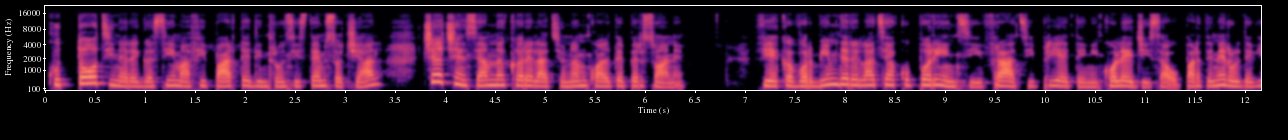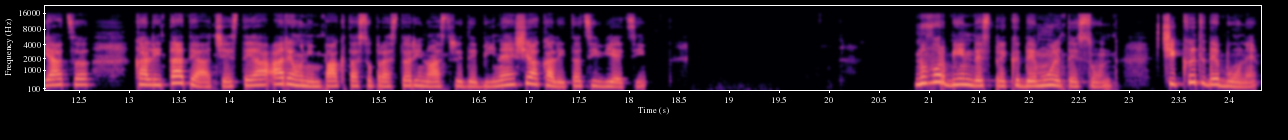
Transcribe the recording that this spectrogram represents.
cu toții ne regăsim a fi parte dintr-un sistem social, ceea ce înseamnă că relaționăm cu alte persoane. Fie că vorbim de relația cu părinții, frații, prietenii, colegii sau partenerul de viață, calitatea acesteia are un impact asupra stării noastre de bine și a calității vieții. Nu vorbim despre cât de multe sunt, ci cât de bune.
